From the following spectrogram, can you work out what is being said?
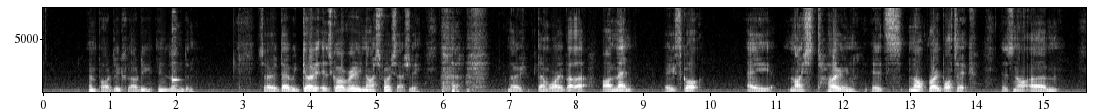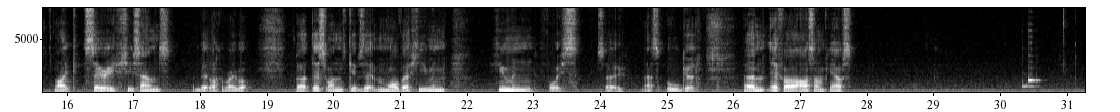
And partly cloudy in London. So there we go. It's got a really nice voice actually. no, don't worry about that. I meant it's got a nice tone. It's not robotic. It's not um, like Siri. She sounds a bit like a robot, but this one gives it more of a human human voice. So that's all good. Um, if I ask something else,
